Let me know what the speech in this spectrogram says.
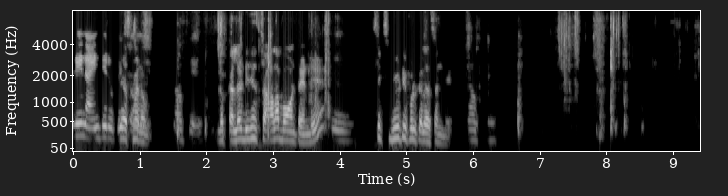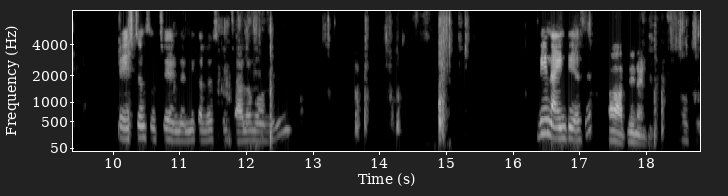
three ninety rupees ఇందులో కలర్ డిజైన్స్ చాలా బాగుంటాయండి. సిక్స్ బ్యూటిఫుల్ కలర్స్ అండి. పేస్టల్స్ వచ్చాయండి అన్ని కలర్స్ చాలా బాగున్నాయి. Three ninety sir? Three ninety okay.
